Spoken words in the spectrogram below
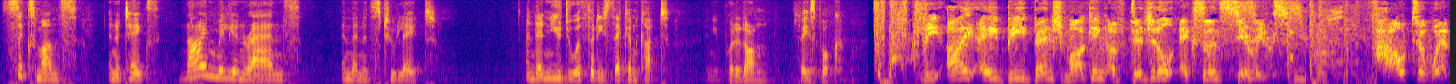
six months and it takes nine million rands and then it's too late. And then you do a 30 second cut and you put it on Facebook. The IAB Benchmarking of Digital Excellence Series. How to win.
